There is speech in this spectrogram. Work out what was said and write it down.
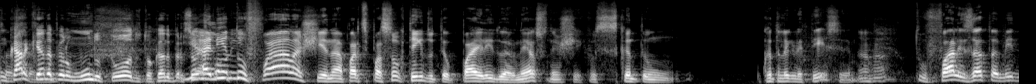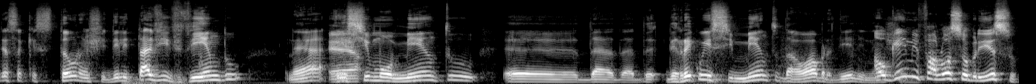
Um cara que anda pelo mundo todo tocando percussão. E E ali tu fala, Xê, na participação que tem do teu pai ali, do Ernesto, né, Xê, que vocês cantam o canto alegretense, né? Aham. Tu fala exatamente dessa questão, né, Xê, dele estar vivendo né, É. esse momento eh, da, da- de reconhecimento da obra dele. Né, Alguém me falou sobre isso,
